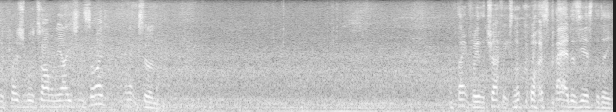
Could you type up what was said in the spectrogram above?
A pleasurable time on the Asian side. Excellent. And thankfully the traffic's not quite as bad as yesterday.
